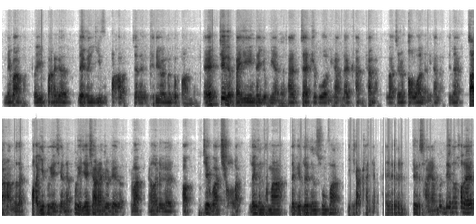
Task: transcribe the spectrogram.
没办法，所以把那个雷恒衣服扒了，在那个 KTV 门口绑着。哎，这个白金英他有面子，他在直播，你看来看看看，对吧？在这捣乱的，你看看现在砸场子的，绑衣不给钱的，不给钱。下山就是这个，是吧？然后这个好，结果巧了，雷恒他妈来给雷恒送饭，一下看见，看见雷恒这个惨样。雷恒后来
